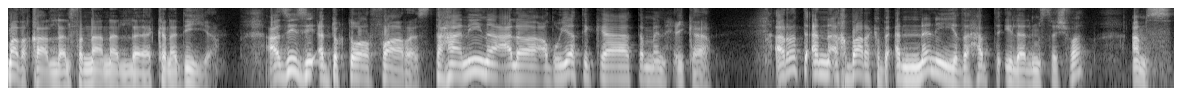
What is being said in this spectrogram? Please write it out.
ماذا قال الفنان الكندية عزيزي الدكتور فارس تهانينا على عضويتك تم انحكا أردت أن أخبارك بأنني ذهبت إلى المستشفى؟ أمس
